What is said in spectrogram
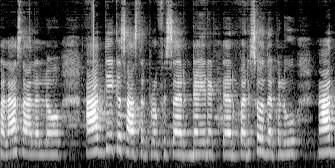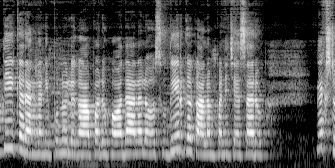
కళాశాలల్లో ఆర్థిక శాస్త్ర ప్రొఫెసర్ డైరెక్టర్ పరిశోధకులు ఆర్థిక రంగ నిపుణులుగా పలు హోదాలలో సుదీర్ఘకాలం పనిచేశారు. నెక్స్ట్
